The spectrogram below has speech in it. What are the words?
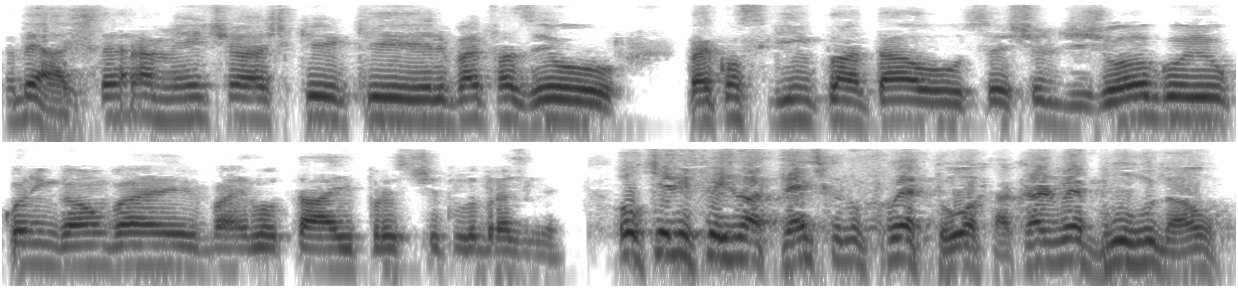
Também acho. Sinceramente, eu acho que, que ele vai fazer o. Vai conseguir implantar o seu estilo de jogo e o Coringão vai, vai lutar aí por esse título brasileiro. O que ele fez no Atlético não foi à toa, cara. O cara não é burro, não.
